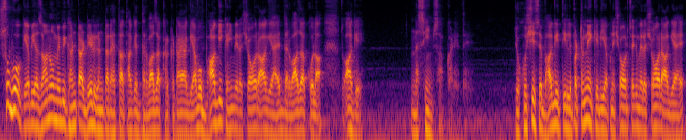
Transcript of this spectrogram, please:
सुबह के, अभी अजानों में भी घंटा, डेढ़ घंटा रहता था कि दरवाज़ा खटखटाया गया। वो भागी कहीं मेरा शौहर आ गया है, दरवाज़ा खोला। तो आगे नसीम साहब खड़े थे। जो खुशी से भागी थी, लिपटने के लिए अपने शौहर से कि मेरा शौहर आ गया है।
